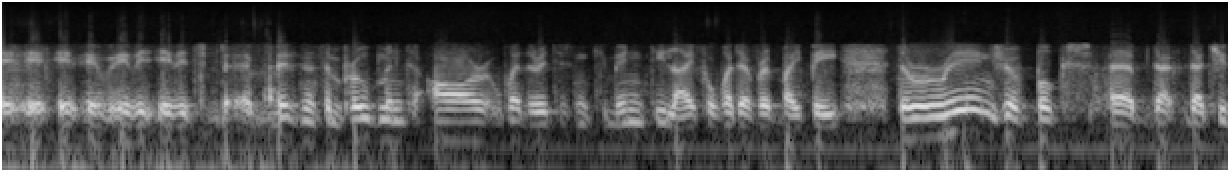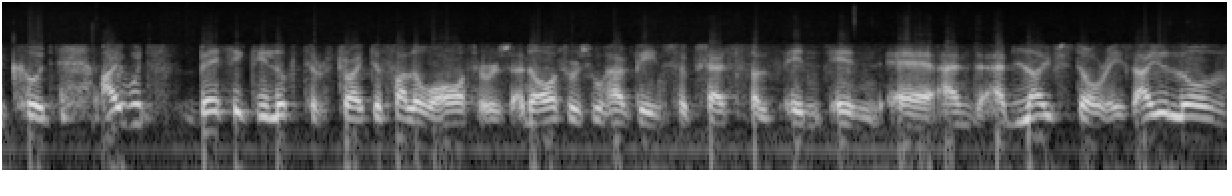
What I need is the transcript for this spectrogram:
if, if, if, it's business improvement or whether it is in community life or whatever it might be, there are a range of books uh, that that you could. I would basically look to try to follow authors and authors who have been successful in in uh, and and life stories. I love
